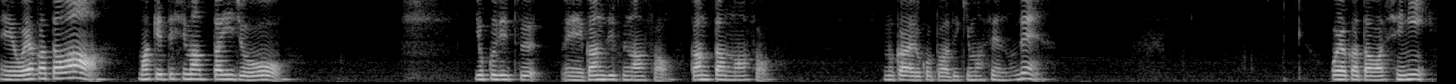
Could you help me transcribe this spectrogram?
えー、親方は負けてしまった以上翌日、えー、元日の朝を元旦の朝を迎えることはできませんので親方は死に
